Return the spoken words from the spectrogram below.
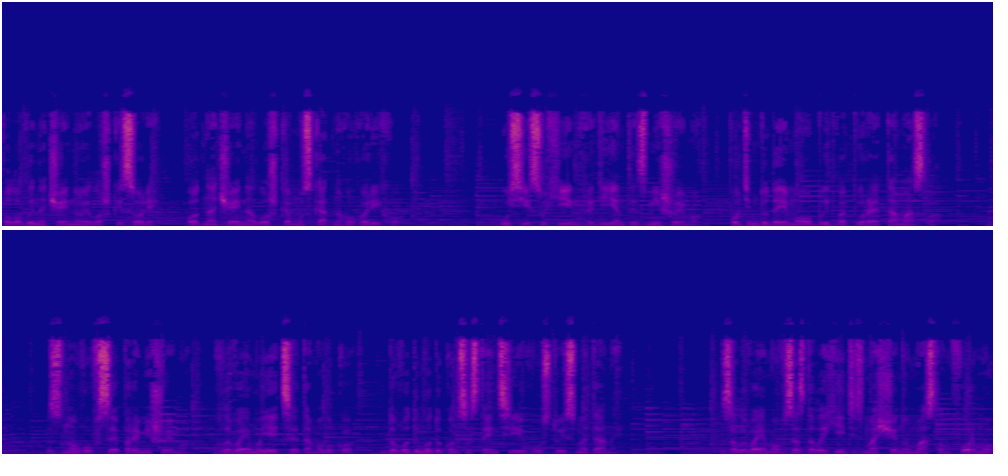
половина чайної ложки солі, 1 чайна ложка мускатного горіху. Усі сухі інгредієнти змішуємо, потім додаємо обидва пюре та масло. Знову все перемішуємо, вливаємо яйце та молоко, доводимо до консистенції густої сметани. Заливаємо в заздалегідь змащену маслом форму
